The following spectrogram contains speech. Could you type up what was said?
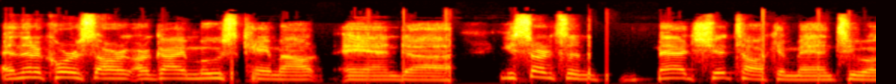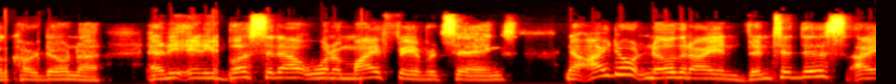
And then, of course, our, our guy Moose came out and he started some mad shit talking, man, to uh, Cardona, and he and he busted out one of my favorite sayings. Now I don't know that I invented this. I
